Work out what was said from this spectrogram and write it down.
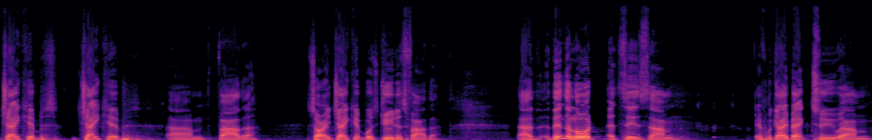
Jacob's Jacob um, father, sorry, Jacob was Judah's father. Uh, then the Lord, it says, um, if we go back to, um,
